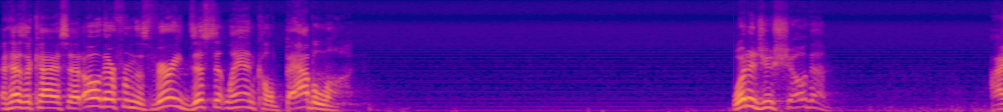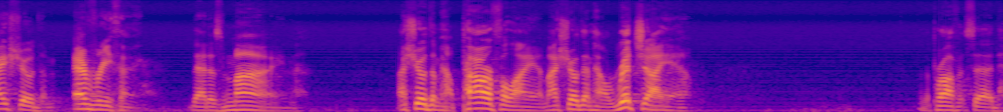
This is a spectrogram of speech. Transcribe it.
And Hezekiah said, Oh, they're from this very distant land called Babylon. What did you show them? I showed them everything that is mine. I showed them how powerful I am. I showed them how rich I am. And the prophet said,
